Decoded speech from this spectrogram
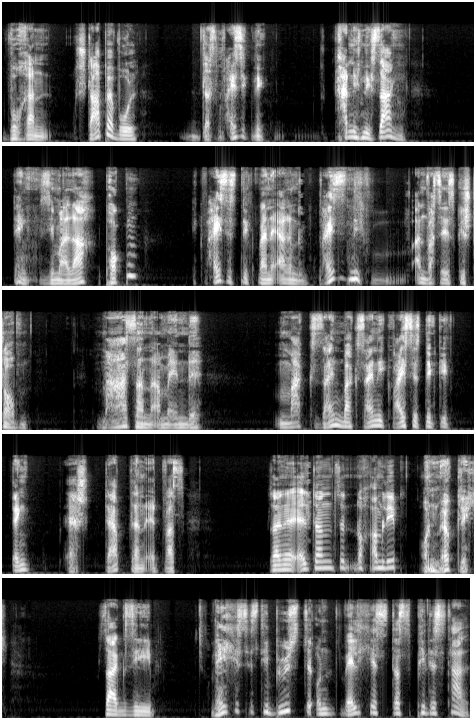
»Woran starb er wohl?« »Das weiß ich nicht. Kann ich nicht sagen.« »Denken Sie mal nach. Pocken?« »Ich weiß es nicht, meine Herren. Ich weiß es nicht, an was er ist gestorben.« »Masern am Ende.« »Mag sein, mag sein. Ich weiß es nicht. Ich denke, er sterbt an etwas.« »Seine Eltern sind noch am Leben?« »Unmöglich.« »Sagen Sie, welches ist die Büste und welches das Piedestal?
